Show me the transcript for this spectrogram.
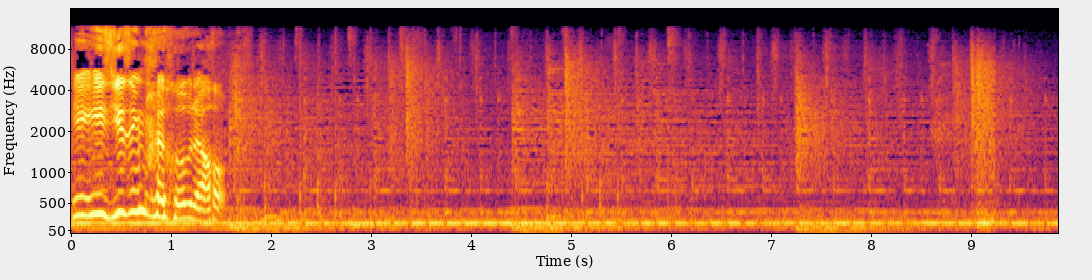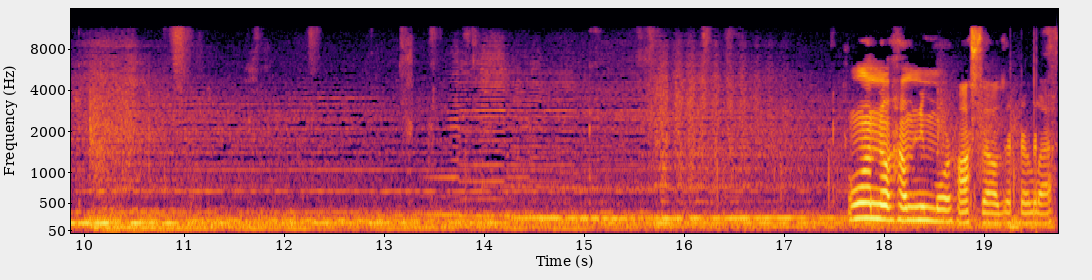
He's using my loadout. Want to know how many more hostiles are left.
